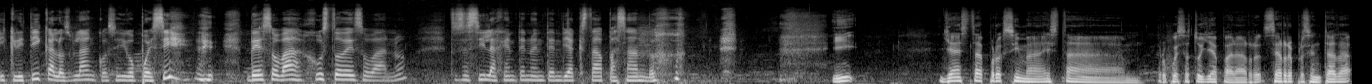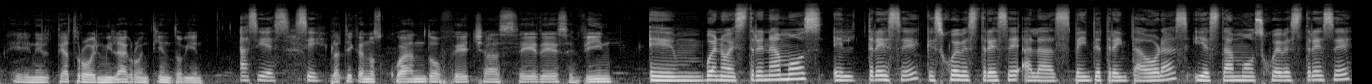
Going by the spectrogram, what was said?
Y critica a los blancos. Y digo, pues sí, de eso va, justo de eso va, ¿no? Entonces sí, la gente no entendía qué estaba pasando. y ya está próxima esta mm, propuesta tuya para ser representada en el Teatro El Milagro, entiendo bien. Así es, sí. Platícanos cuándo, fechas, sedes, en fin. Em, bueno, estrenamos el 13, que es jueves 13 a las 20.30 horas y estamos jueves 13,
